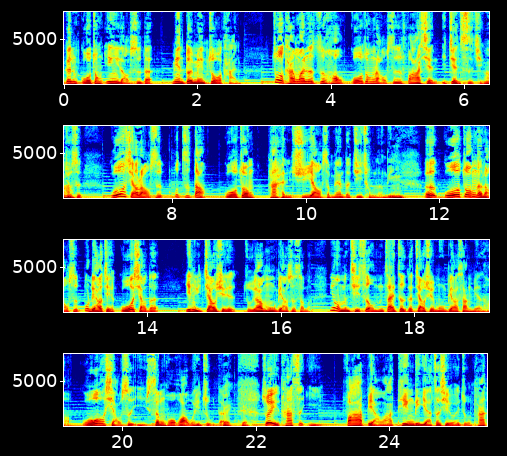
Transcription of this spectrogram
跟国中英语老师的面对面座谈，座谈完了之后，国中老师发现一件事情，就是国小老师不知道国中他很需要什么样的基础能力，而国中的老师不了解国小的英语教学主要目标是什么。因为我们其实我们在这个教学目标上面哈，国小是以生活化为主的，对对，所以它是以发表啊、听力啊这些为主，它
